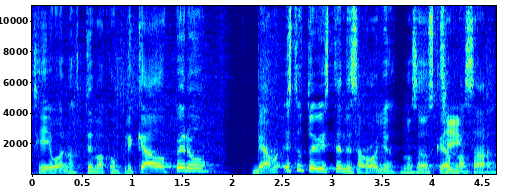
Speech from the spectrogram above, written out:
Sí, bueno, tema complicado, pero veamos, esto todavía está en desarrollo, no sabemos qué va a pasar.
